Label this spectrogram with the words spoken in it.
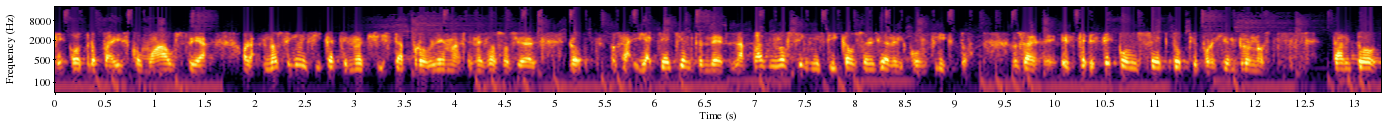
Eh, otro país como Austria. Ahora, no significa que no exista problemas en esas sociedades. o sea, y aquí hay que entender, la paz no significa ausencia del conflicto. O sea, este, este concepto que, por ejemplo, nos tanto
